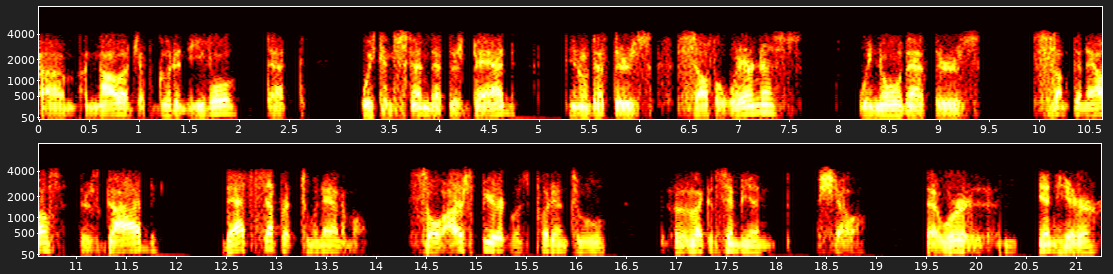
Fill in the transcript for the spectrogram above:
um, a knowledge of good and evil that we can send that there's bad, you know, that there's self awareness. We know that there's something else, there's God. That's separate to an animal. So our spirit was put into uh, like a symbiont shell that we're in here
